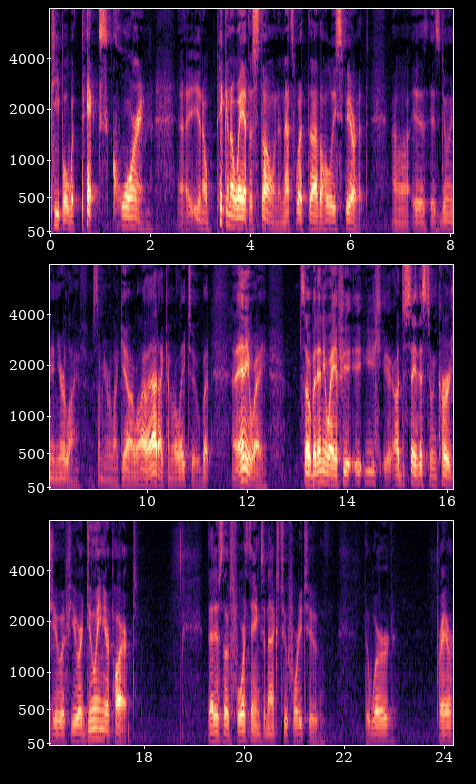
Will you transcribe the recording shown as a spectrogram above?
people with picks quarrying, uh, you know, picking away at the stone, and that's what uh, the Holy Spirit uh, is is doing in your life. Some of you are like, yeah, well, that I can relate to. But uh, anyway, so, but anyway, if you, you, I'll just say this to encourage you: if you are doing your part, that is those four things in Acts two forty two, the Word, prayer,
